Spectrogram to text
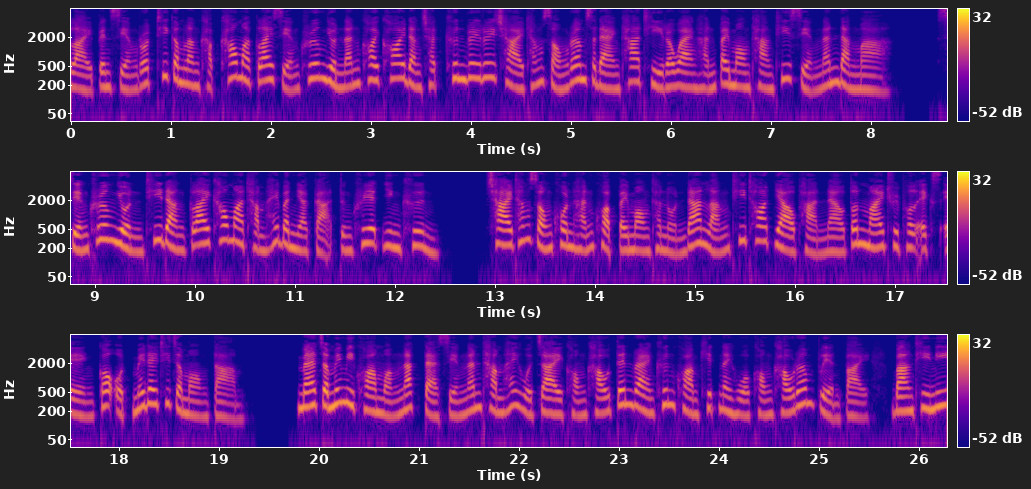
กลๆ เป็นเสียงรถที่กำลังขับเข้ามาใกล้เสียงเครื่องยนต์นั้นค่อยๆ ดังชัดขึ้นเรื่อยๆชายทั้งสองเริ่มแสดงท่าทีระแวงหันไปมองทางที่เสียงนั้นดังมา เสียงเครื่องยนต์ที่ดังใกล้เข้ามาทำให้บรรยากาศตึงเครียดยิ่งขึ้น ชายทั้งสองคนหันขวับไปมองถนนด้านหลังที่ทอดยาวผ่านแนวต้นไม้ Triple X เองก็อดไม่ได้ที่จะมองตาม แม้จะไม่มีความหวังนักแต่เสียงนั้นทำให้หัวใจของเขาเต้นแรงขึ้นความคิดในหัวของเขาเริ่มเปลี่ยนไป บางทีนี่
